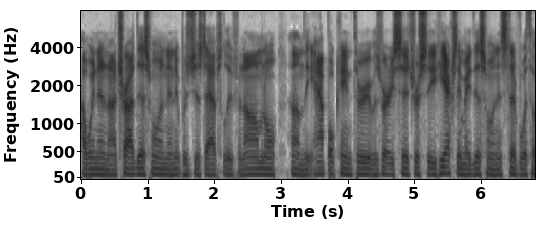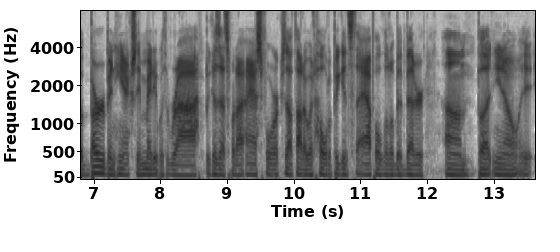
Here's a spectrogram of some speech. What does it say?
I went in and I tried this one and it was just absolutely phenomenal. Um, the apple came through. It was very citrusy. He actually made this one instead of with a bourbon, he actually made it with rye because that's what I asked for because I thought it would hold up against the apple a little bit better. Um, but you know, it,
